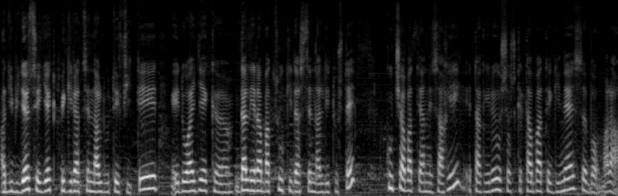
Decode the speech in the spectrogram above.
Adibidez, eiek begiratzen aldute fite, edo haiek dalera batzuk idazten aldituzte, kutsa batean ezari, eta gero sosketa bat eginez, bon, mara,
